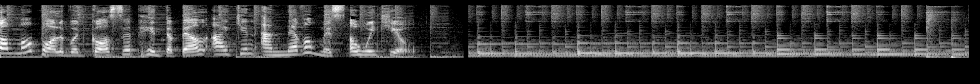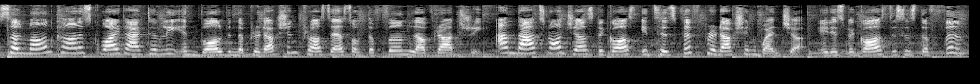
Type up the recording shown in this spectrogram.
For more Bollywood gossip, hit the bell icon and never miss a video. Salman Khan is quite actively involved in the production process of the film Loveratri. And that's not just because it's his fifth production venture. It is because this is the film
